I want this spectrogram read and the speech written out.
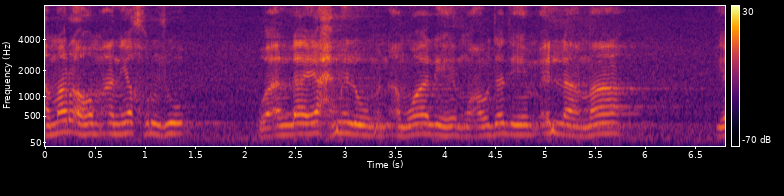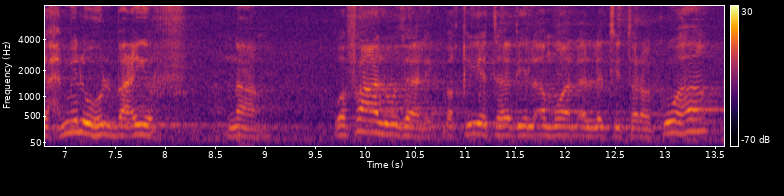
أمرهم أن يخرجوا وأن لا يحملوا من أموالهم وعددهم إلا ما يحمله البعير. نعم. وفعلوا ذلك. بقية هذه الأموال التي تركوها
